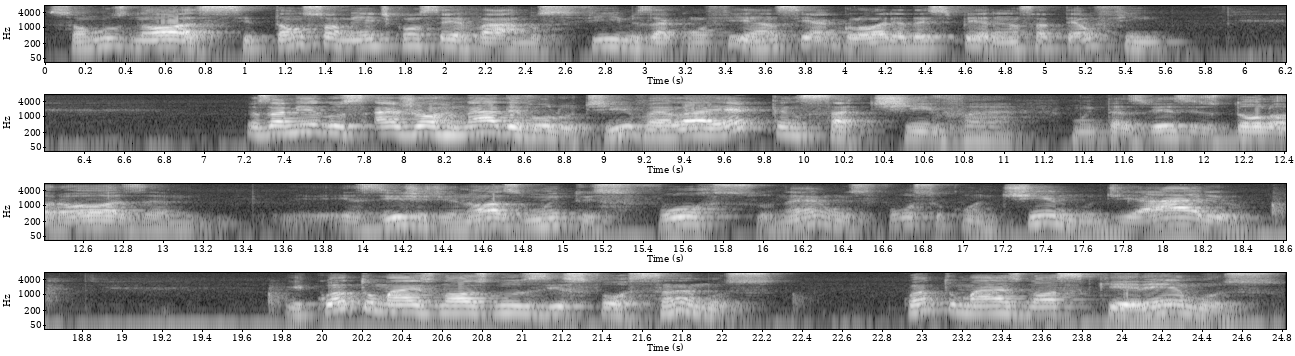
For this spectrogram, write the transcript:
somos nós, se tão somente conservarmos firmes a confiança e a glória da esperança até o fim. Meus amigos, a jornada evolutiva ela é cansativa, muitas vezes dolorosa, exige de nós muito esforço, né? um esforço contínuo, diário. E quanto mais nós nos esforçamos, quanto mais nós queremos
